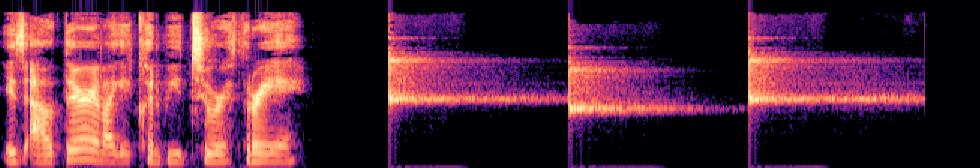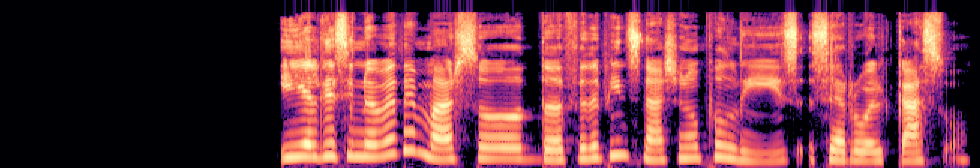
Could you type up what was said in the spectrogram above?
is out there. Like it could be two or three. Y el 19 de marzo, the Philippines National Police cerró el caso.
